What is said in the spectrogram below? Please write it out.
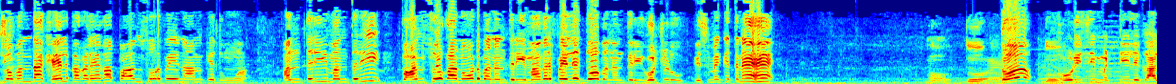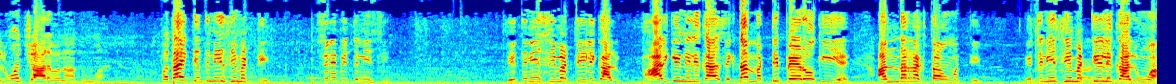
जो बंदा खेल पकड़ेगा पाँच सौ रुपये इनाम के दूँगा। अंतरी मंत्री पाँच सौ का नोट बनंतरी। मगर पहले दो बनंतरी घुचड़ू। इसमें कितने हैं? दो। दो। दो? दो। थोड़ी सी मिट्टी निकालूँगा चार बना दूँगा। पता है कितनी सी मिट्टी? सिर्फ़ इतनी सी। इतनी सी मिट्टी निकालू। बाहर की नहीं निकाल सकता मिट्टी पैरों की है। अंदर रखता हूँ मिट्टी। इतनी सी मिट्टी निकालूँगा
